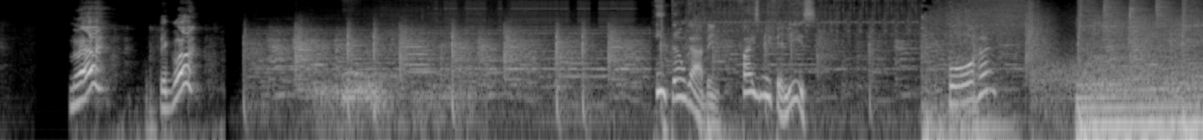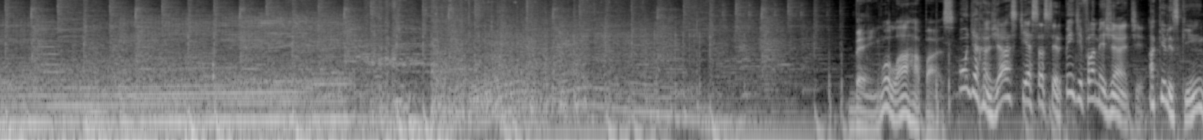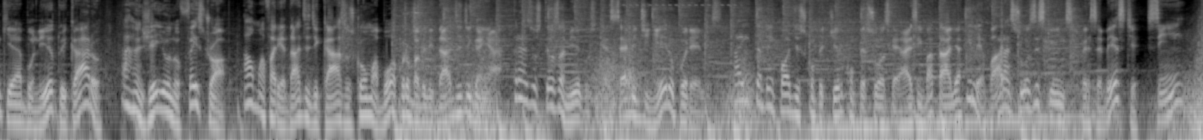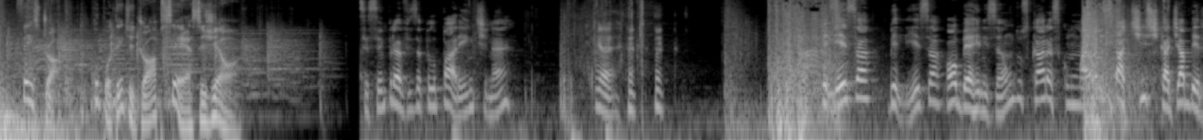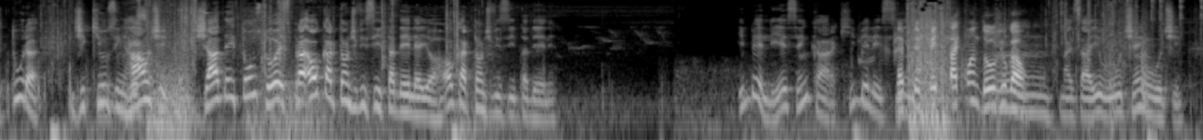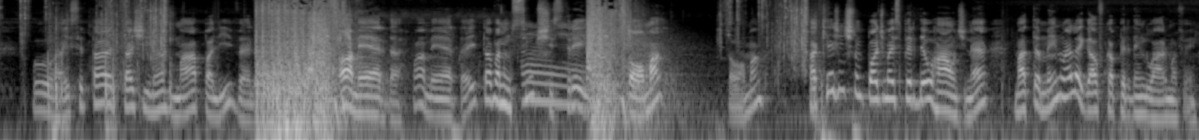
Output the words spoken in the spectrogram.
Não é? Pegou? Então, Gaben, faz-me feliz. Porra! Bem, olá rapaz. Onde arranjaste essa serpente flamejante? Aquele skin que é bonito e caro? Arranjei-o no Face Drop. Há uma variedade de casos com uma boa probabilidade de ganhar. Traz os teus amigos, recebe dinheiro por eles. Aí também podes competir com pessoas reais em batalha e levar as suas skins. Percebeste? Sim. Face Drop, o potente drop CSGO. Você sempre avisa pelo parente, né? É. Beleza, beleza. Ó o BRNzão, um dos caras com maior estatística de abertura de kills em round, já deitou os dois. Pra... Ó o cartão de visita dele aí, ó. Ó o cartão de visita dele. Que beleza, hein, cara? Que belezinha. Deve ter feito taekwondo, viu, Gal? Hum, mas aí o Wood, hein, Wood? Porra, aí você tá, tá girando o mapa ali, velho. Ó a merda, ó a merda. Aí tava num 5x3. Toma. Toma. Aqui a gente não pode mais perder o round, né? Mas também não é legal ficar perdendo arma, velho.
